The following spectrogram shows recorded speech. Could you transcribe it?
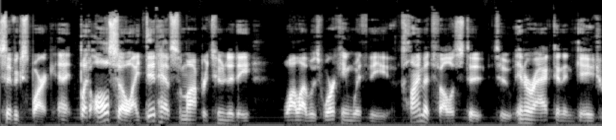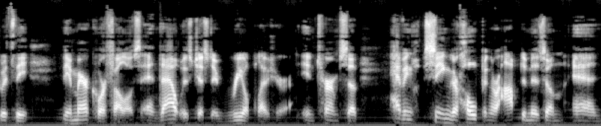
Civic Spark. And, but also, I did have some opportunity while I was working with the climate fellows to to interact and engage with the the AmeriCorps fellows, and that was just a real pleasure in terms of having seeing their hope and their optimism, and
